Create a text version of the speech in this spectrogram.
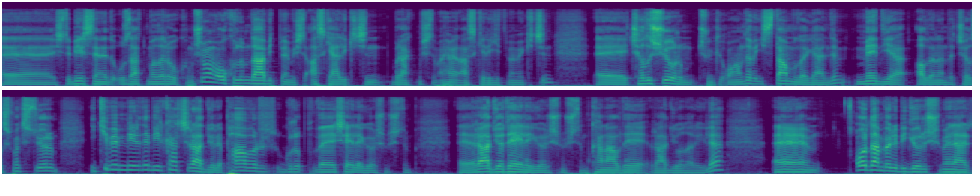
ee, işte bir senede uzatmaları okumuşum ama okulum daha bitmemişti. Askerlik için bırakmıştım hemen askere gitmemek için. Ee, çalışıyorum çünkü o anda ve İstanbul'a geldim. Medya alanında çalışmak istiyorum. 2001'de birkaç radyo ile Power Group ve şeyle görüşmüştüm. Ee, radyo D ile görüşmüştüm. Kanal D radyolarıyla. Ee, Oradan böyle bir görüşmeler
